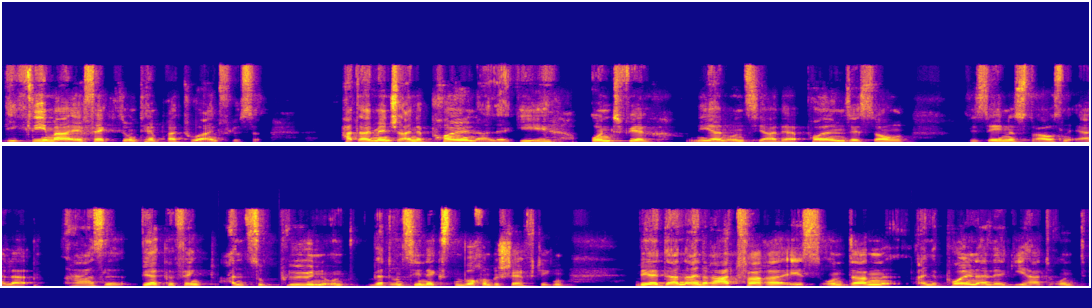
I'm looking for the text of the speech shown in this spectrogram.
die Klimaeffekte und Temperatureinflüsse. Hat ein Mensch eine Pollenallergie und wir nähern uns ja der Pollensaison, Sie sehen es draußen, Erler Hasel Birke fängt an zu blühen und wird uns die nächsten Wochen beschäftigen. Wer dann ein Radfahrer ist und dann eine Pollenallergie hat und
